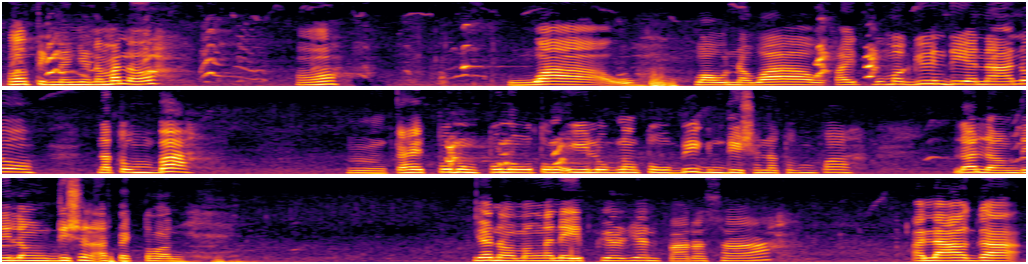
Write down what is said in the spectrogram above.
Oh, tingnan nyo naman, oh. Oh. Wow! Wow na wow. Kahit bumagyo, hindi yan na ano, natumba. Hmm, kahit punong-puno tong ilog ng tubig, hindi siya natumba. Lalang, di lang, di siya naapektuhan. Yan o, mga napier yan para sa alaga,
